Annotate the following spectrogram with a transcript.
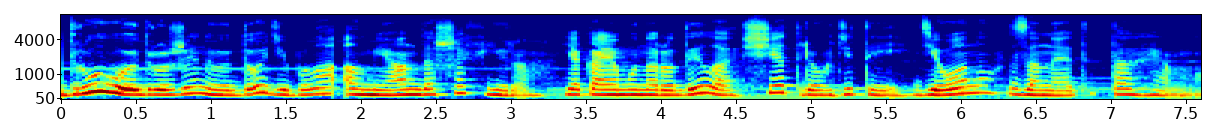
Другою дружиною Доді була Алміанда Шафіра, яка йому народила ще трьох дітей Діону, Занет та Гемму.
